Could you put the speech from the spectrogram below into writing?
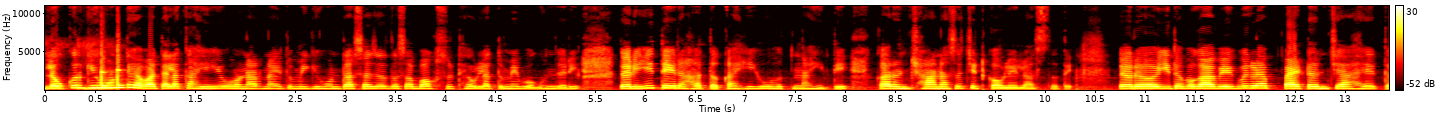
लवकर घेऊन ठेवा. त्याला काहीही होणार नाही. तुम्ही घेऊन जसाचा तसा बॉक्स ठेवला तुम्ही बघून जरी तरीही ते राहतं काहीही होत नाही ते. कारण छान असं चिटकवलेलं असतं ते. तर इथं बघा वेगवेगळ्या पॅटर्नचे आहेत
